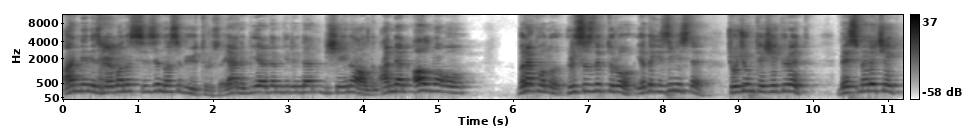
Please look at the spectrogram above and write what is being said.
anneniz babanız sizi nasıl büyütürse yani bir yerden birinden bir şeyini aldın. Annen alma o. Bırak onu. Hırsızlıktır o. Ya da izin iste. Çocuğum teşekkür et. Besmele çek.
